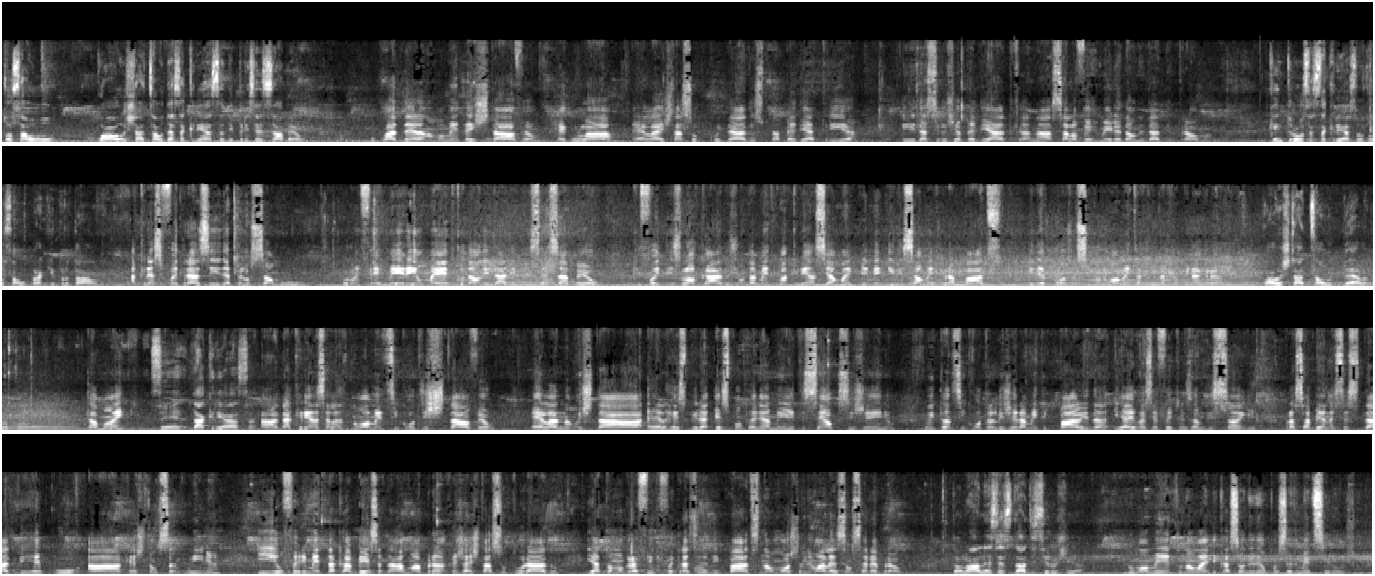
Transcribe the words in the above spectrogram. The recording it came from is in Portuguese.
Doutor Saul, qual o estado de saúde dessa criança de Princesa Isabel? O quadro dela no momento é estável, regular. Ela está sob cuidados da pediatria e da cirurgia pediátrica na sala vermelha da unidade de trauma. Quem trouxe essa criança, doutor Saul, para aqui para o tal? A criança foi trazida pelo SAMU, por uma enfermeira e um médico da unidade de Princesa Isabel, que foi deslocado juntamente com a criança e a mãe, inicialmente para Patos e depois, no segundo momento, aqui para Campina Grande. Qual o estado de saúde dela, doutor? Tamanho? Sim, da criança. Ah, da criança ela no momento se encontra estável. Ela não está, ela respira espontaneamente, sem oxigênio. No entanto, se encontra ligeiramente pálida e aí vai ser feito um exame de sangue para saber a necessidade de repor a questão sanguínea e o ferimento da cabeça da arma branca já está suturado e a tomografia que foi trazida de Patos não mostra nenhuma lesão cerebral. Então não há necessidade de cirurgia? No momento não há indicação de nenhum procedimento cirúrgico.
